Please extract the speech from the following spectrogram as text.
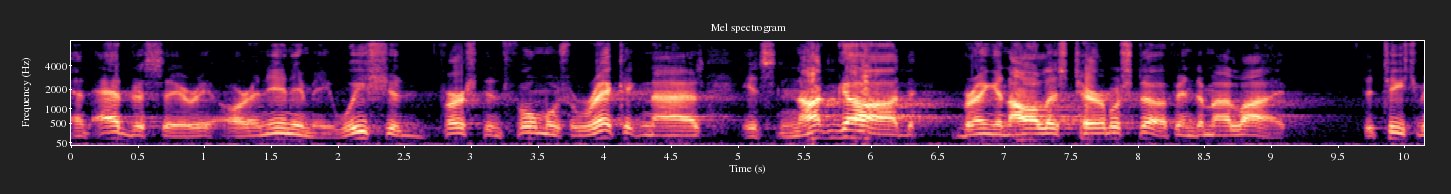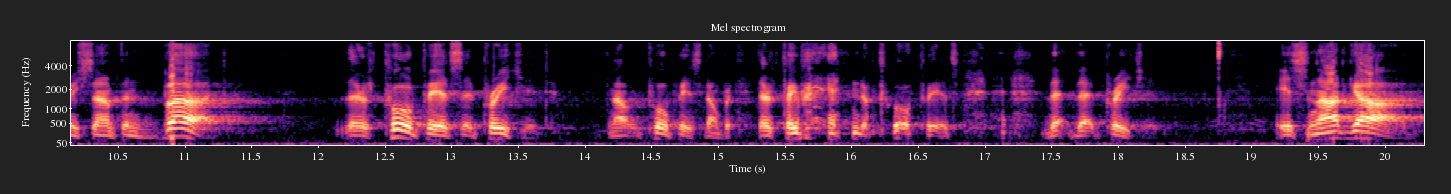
an adversary or an enemy. We should first and foremost recognize it's not God bringing all this terrible stuff into my life to teach me something, but there's pulpits that preach it. No, pulpits don't preach. There's people in the pulpits that, that preach it. It's not God.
